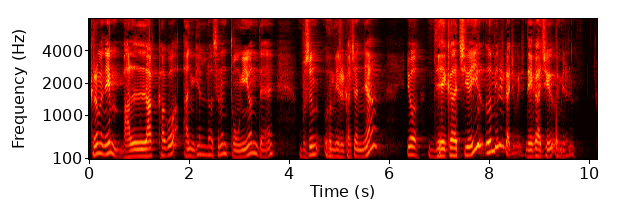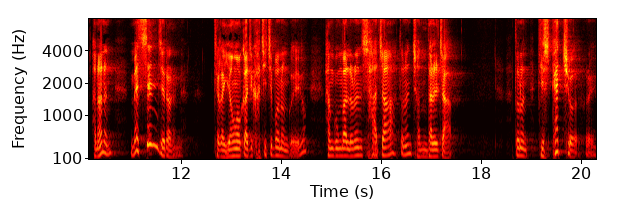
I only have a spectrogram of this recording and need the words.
그러면 이 말락하고 안겔로스는 동의어인데 무슨 의미를 가졌냐? 요 네 가지의 의미를 가지고 있어요. 네 가지의 의미를. 하나는 messenger라는 제가 영어까지 같이 집어넣은 거예요. 한국말로는 사자 또는 전달자 또는 dispatcher 그래요.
